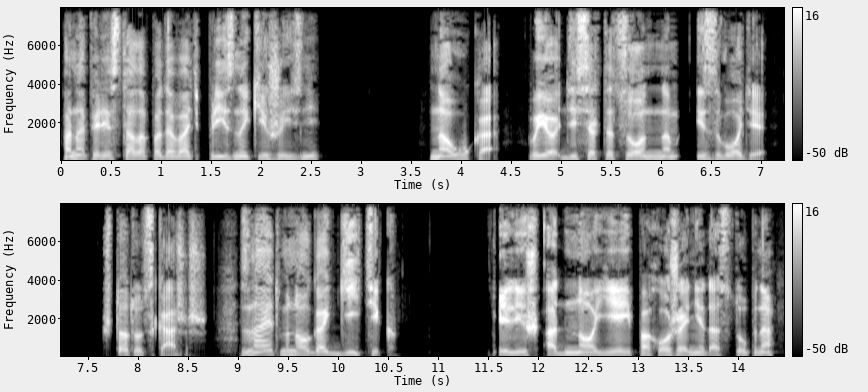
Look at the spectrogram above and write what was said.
она перестала подавать признаки жизни? Наука в ее диссертационном изводе, что тут скажешь, знает много гитик, и лишь одно ей, похоже, недоступно –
